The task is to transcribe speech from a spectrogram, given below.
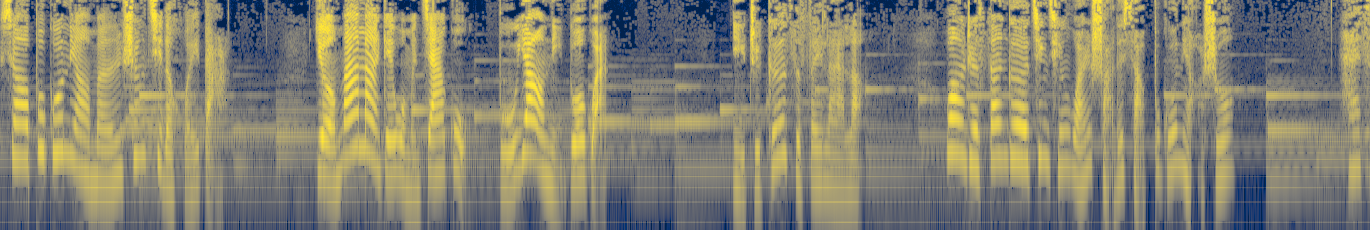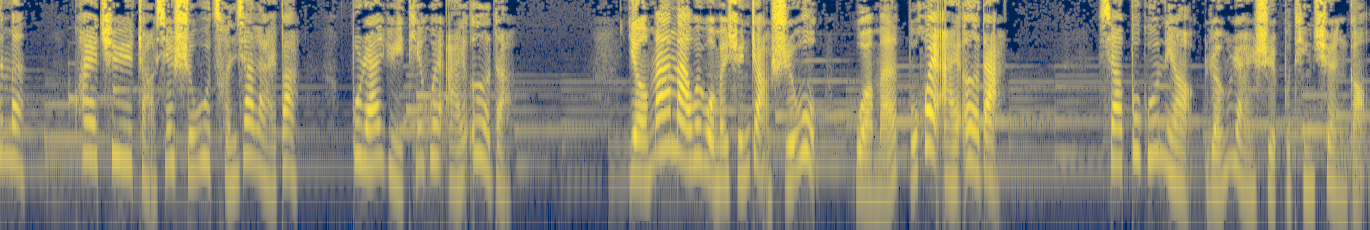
小布谷鸟们生气的回答：“有妈妈给我们加固，不要你多管。”一只鸽子飞来了，望着三个尽情玩耍的小布谷鸟说：“孩子们，快去找些食物存下来吧。”不然雨天会挨饿的。有妈妈为我们寻找食物，我们不会挨饿的。小布谷鸟仍然是不听劝告。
